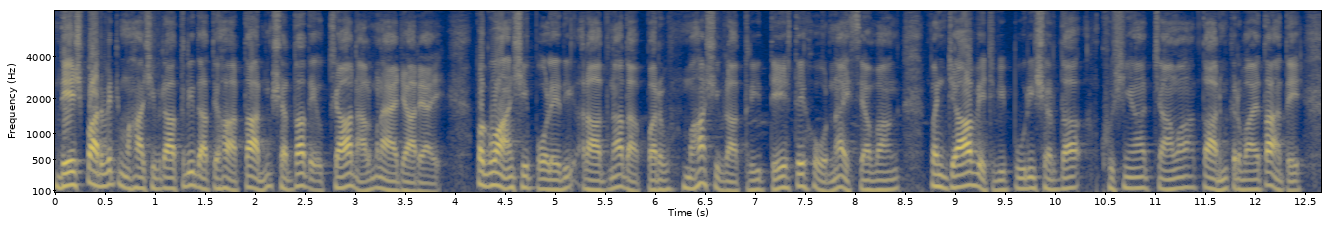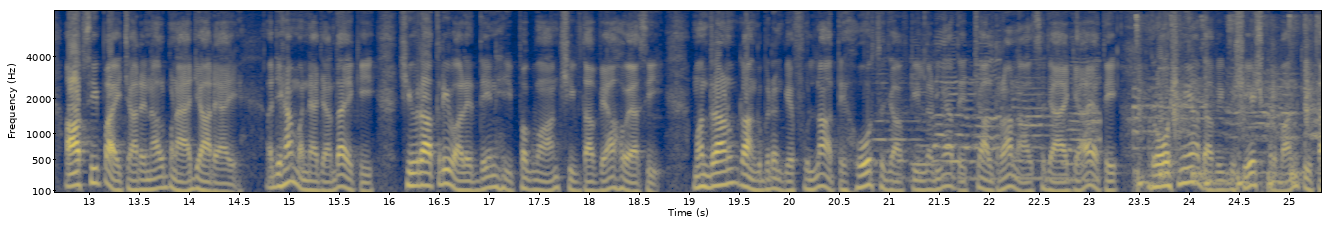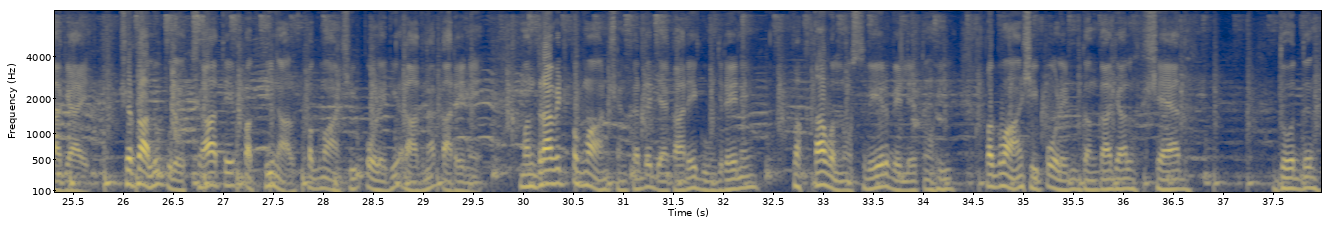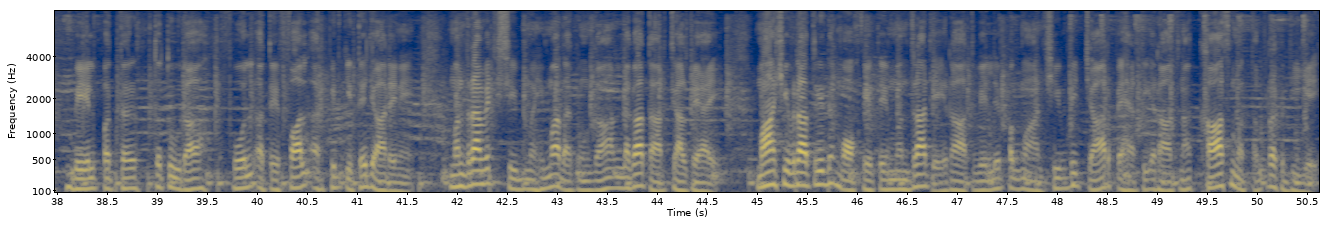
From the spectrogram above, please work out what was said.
ਦੇਸ਼ ਭਰ ਵਿੱਚ ਮਹਾਸ਼ਿਵਰਾਤਰੀ ਦਾ ਤਿਉਹਾਰ ਧਾਰਮਿਕ ਸ਼ਰਧਾ ਤੇ ਉਤਸ਼ਾਹ ਨਾਲ ਮਨਾਇਆ ਜਾ ਰਿਹਾ ਹੈ। ਭਗਵਾਨ ਸ਼ਿਵ ਭੋਲੇ ਦੀ ਆਰਾਧਨਾ ਦਾ ਪਰਵ ਮਹਾਸ਼ਿਵਰਾਤਰੀ ਦੇਸ਼ ਦੇ ਹੋਰਨਾਂ ਹਿੱਸਿਆਂ ਵਾਂਗ ਪੰਜਾਬ ਵਿੱਚ ਵੀ ਪੂਰੀ ਸ਼ਰਧਾ, ਖੁਸ਼ੀਆਂ, ਚਾਵਾਂ, ਧਾਰਮਿਕ ਰਵਾਇਤਾਂ ਅਤੇ ਆਪਸੀ ਭਾਈਚਾਰੇ ਨਾਲ ਮਨਾਇਆ ਜਾ ਰਿਹਾ ਹੈ। ਅਜਿਹਾ ਮੰਨਿਆ ਜਾਂਦਾ ਹੈ ਕਿ ਸ਼ਿਵਰਾਤਰੀ ਵਾਲੇ ਦਿਨ ਹੀ ਭਗਵਾਨ ਸ਼ਿਵ ਦਾ ਵਿਆਹ ਹੋਇਆ ਸੀ। ਮੰਦਰਾਂ ਨੂੰ ਰੰਗ-ਬਿਰੰਗੇ ਫੁੱਲਾਂ ਅਤੇ ਹੋਰ ਸਜਾਵਟੀ ਲੜੀਆਂ ਤੇ ਝਾਲਰਾਂ ਨਾਲ ਸਜਾਇਆ ਗਿਆ ਹੈ ਅਤੇ ਰੋਸ਼ਨੀਆਂ ਦਾ ਵੀ ਵਿਸ਼ੇਸ਼ ਪ੍ਰਬੰਧ ਕੀਤਾ ਗਿਆ ਹੈ। ਸ਼ਰਧਾਲੂ ਪੂਰੇ ਉਤਸ਼ਾਹ ਤੇ ਭਗਤੀ ਨਾਲ ਭਗਵਾਨ ਸ਼ਿਵ ਭੋਲੇ ਦੀ ਆਰਾਧਨਾ ਕਰ ਰਹੇ ਨੇ। ਮੰਦਰਾਂ ਵਿੱਚ ਭਗਵਾਨ ਸ਼ੰਕਰ ਦੇ ਜੈਕਾਰੇ ਗੂੰਜ ਰਹੇ ਨੇ। ਭਗਤਾਂ ਵੱਲੋਂ ਸਵੇਰ ਵੇਲੇ ਤੋਂ ਹੀ ਭਗਵਾਨ ਸ਼ਿਵ ਭੋਲੇ ਨੂੰ ਗੰਗਾ ਜਲ ਸ਼ਹਿਦ ਦੁੱਧ, ਬੇਲ, ਪੱਤਰ, ਧਤੂਰਾ, ਫੁੱਲ ਅਤੇ ਫਲ ਅਰਪਿਤ ਕੀਤੇ ਜਾ ਰਹੇ ਨੇ। ਮੰਦਰਾਂ ਵਿੱਚ ਸ਼ਿਵ ਮਹਿਮਾ ਦਾ ਗੁਣਗਾਨ ਲਗਾਤਾਰ ਚੱਲ ਰਿਹਾ ਹੈ ਮਹਾਸ਼ਿਵਰਾਤਰੀ ਦੇ ਮੌਕੇ ਤੇ ਮੰਦਰਾਂ 'ਚ ਰਾਤ ਵੇਲੇ ਭਗਵਾਨ ਸ਼ਿਵ ਦੀ ਚਾਰ ਪਹਿਰ ਦੀ ਆਰਾਧਨਾ ਖਾਸ ਮਹੱਤਵ ਰੱਖਦੀ ਹੈ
